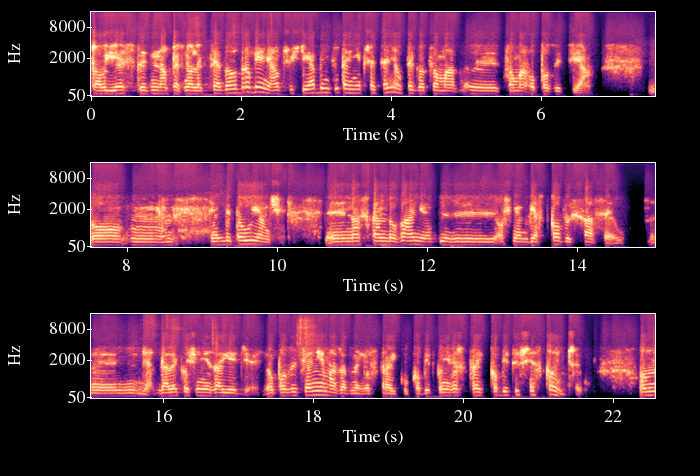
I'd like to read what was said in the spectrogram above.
to jest na pewno lekcja do odrobienia. Oczywiście ja bym tutaj nie przeceniał tego, co ma, y, co ma opozycja, bo mm, jakby to ująć, y, na skandowaniu y, ośmiogwiazdkowych haseł daleko się nie zajedzie. Opozycja nie ma żadnego strajku kobiet, ponieważ strajk kobiet już się skończył. On,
